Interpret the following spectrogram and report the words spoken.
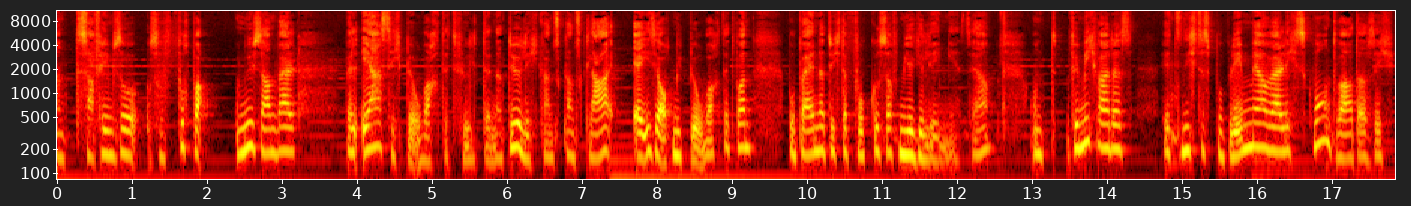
Und das war für ihn so, so furchtbar mühsam, weil weil er sich beobachtet fühlte. Natürlich, ganz, ganz klar, er ist ja auch mit beobachtet worden, wobei natürlich der Fokus auf mir gelegen ist. Ja. Und für mich war das jetzt nicht das Problem mehr, weil ich es gewohnt war, dass ich,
